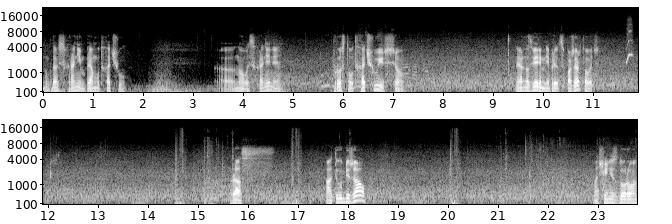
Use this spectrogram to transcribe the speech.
Ну-ка, давай сохраним. Прям вот хочу. Э, новое сохранение. Просто вот хочу и все. Наверное, зверем мне придется пожертвовать. Раз. А, ты убежал? Вообще не здорово.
